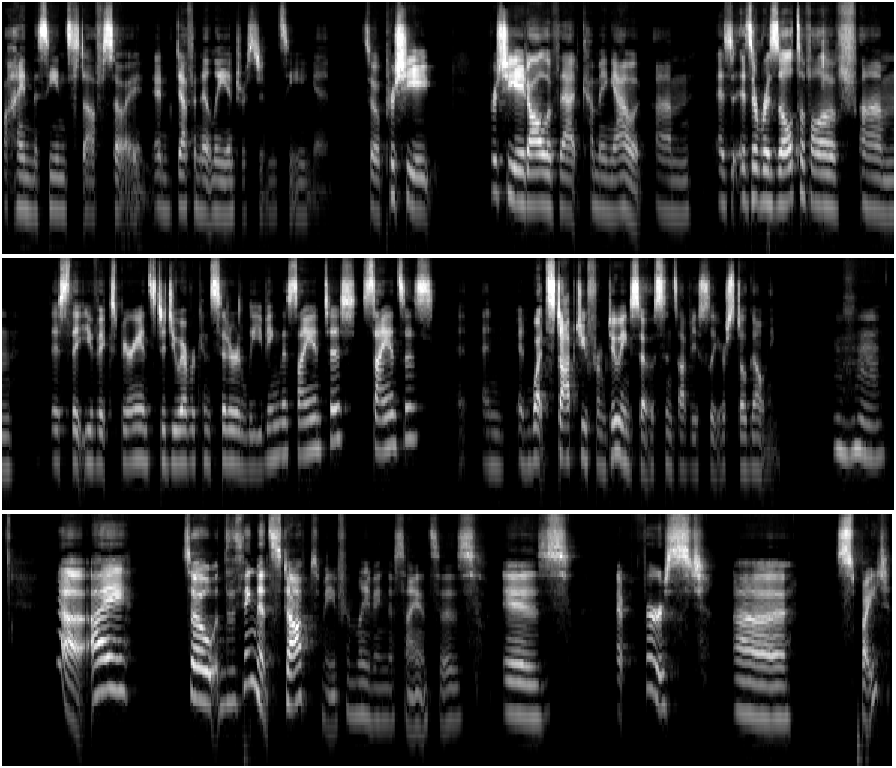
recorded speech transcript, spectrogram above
behind the scenes stuff. So I am definitely interested in seeing it. So appreciate appreciate all of that coming out. Um, as as a result of all of um, this that you've experienced, did you ever consider leaving the scientist sciences? And and what stopped you from doing so? Since obviously you're still going. Mm-hmm. Yeah, I so, the thing that stopped me from leaving the sciences is at first uh, spite.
